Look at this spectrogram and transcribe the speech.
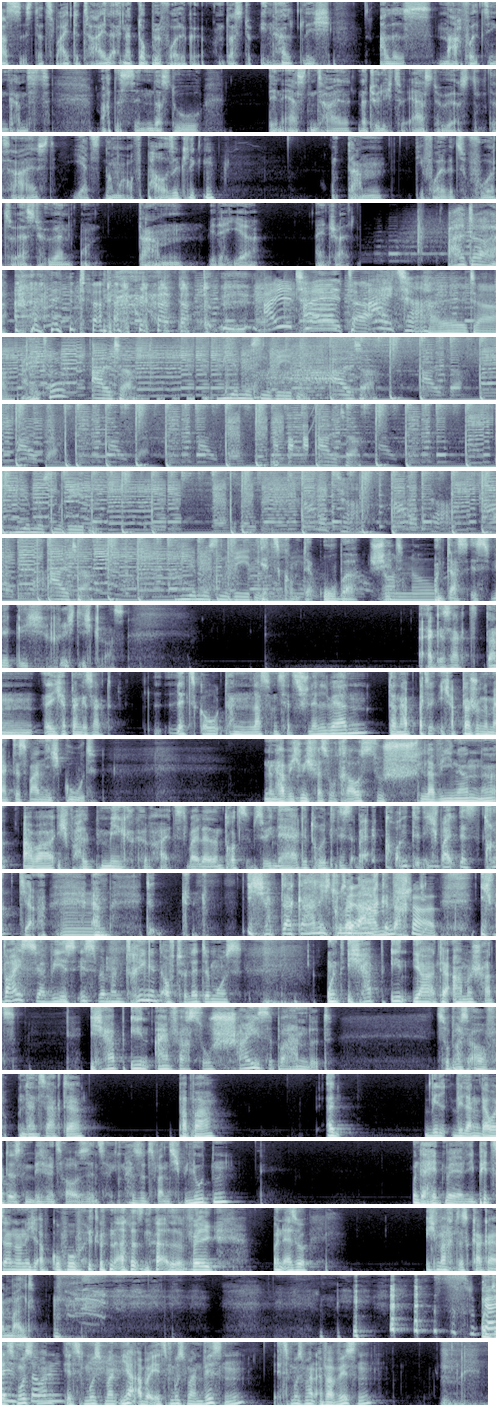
das ist der zweite Teil einer Doppelfolge und dass du inhaltlich alles nachvollziehen kannst, macht es Sinn, dass du den ersten Teil natürlich zuerst hörst. Das heißt, jetzt nochmal auf Pause klicken und dann die Folge zuvor zuerst hören und dann wieder hier einschalten. Alter! Alter. Alter. Alter. Alter. Alter! Alter? Alter. Wir müssen reden. Alter. Wir müssen reden. Alter. Alter. Wir müssen reden. Jetzt kommt der Obershit. Oh no. Und das ist wirklich richtig krass. Er hat gesagt, dann, ich habe dann gesagt, let's go, dann lass uns jetzt schnell werden. Dann hab, also ich habe da schon gemerkt, das war nicht gut. Und dann habe ich mich versucht rauszuschlawinern, ne? aber ich war halt mega gereizt, weil er dann trotzdem so hinterhergedrückt ist. Aber er konnte nicht, weil das drückt ja. Ähm, du, du, ich habe da gar nicht drüber Der nachgedacht. Ich weiß ja, wie es ist, wenn man dringend auf Toilette muss. Und ich habe ihn, ja, der arme Schatz, ich habe ihn einfach so scheiße behandelt. So, pass auf. Und dann sagt er, Papa, äh, wie, wie lange dauert das denn, bis wir zu Hause sind? Sag ich, na, so 20 Minuten. Und da hätten wir ja die Pizza noch nicht abgeholt und alles. ne, Also völlig. Und er so, ich mache das Kacker im Wald. Das ist so Und geil, jetzt muss man, jetzt muss man, ja, aber jetzt muss man wissen, jetzt muss man einfach wissen,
